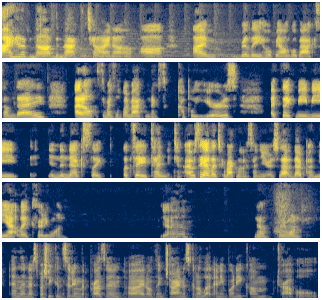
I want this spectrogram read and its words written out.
I have not been back to China. Uh, I'm really hoping I'll go back someday. I don't see myself going back in the next couple years. I feel like maybe in the next like let's say 10, 10 I would say I'd like to go back in the next 10 years. So that that put me at like 31. Yeah. Yeah, 31. And then, especially considering the present, uh, I don't think China's going to let anybody come travel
